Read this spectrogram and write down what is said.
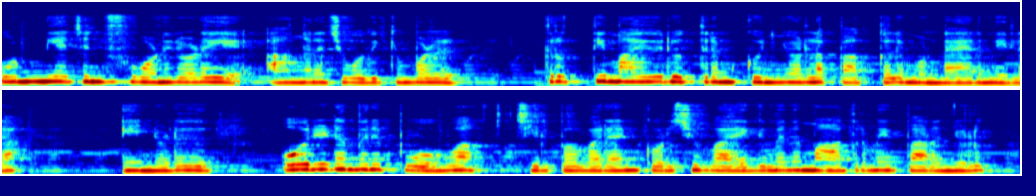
ഉണ്ണിയച്ചൻ ഫോണിലൂടെ അങ്ങനെ ചോദിക്കുമ്പോൾ കൃത്യമായ ഒരു ഉത്തരം കുഞ്ഞോളുടെ പക്കലും ഉണ്ടായിരുന്നില്ല. എന്നോട് ഒരിടം വരെ പോകുക ചിലപ്പോൾ വരാൻ കുറച്ച് വൈകുമെന്ന് മാത്രമേ പറഞ്ഞുള്ളൂ.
